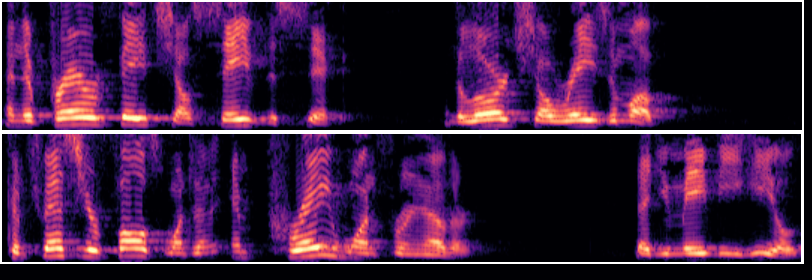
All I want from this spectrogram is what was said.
And the prayer of faith shall save the sick, and the Lord shall raise them up. Confess your faults one to another, and pray one for another, that you may be healed.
